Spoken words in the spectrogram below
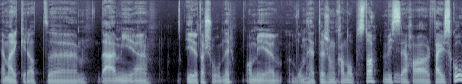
Jeg merker at uh, det er mye irritasjoner og mye vondheter som kan oppstå hvis jeg har feil sko.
